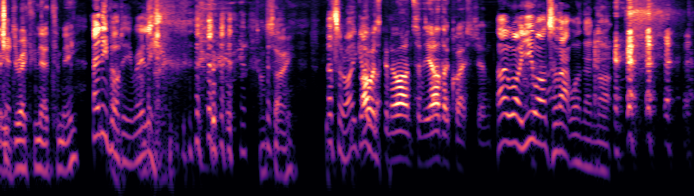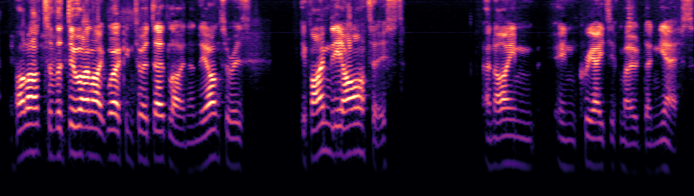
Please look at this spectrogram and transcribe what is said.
Are you directing that to me? Anybody, Oh, really? I'm sorry. I'm sorry. That's all right. Go I was going to answer the other question. Oh well, you answer that one then, Mark. I'll answer the do I like working to a deadline? And the answer is if I'm the artist and I'm in creative mode, then yes.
